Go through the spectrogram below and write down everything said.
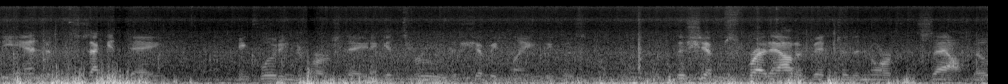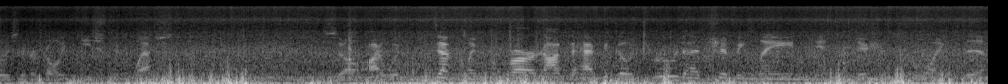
the end of the second day, including the first day, to get through the shipping lane because the ships spread out a bit to the north and south, those that are going east and west. So I would definitely prefer not to have to go through that shipping lane in conditions like this.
